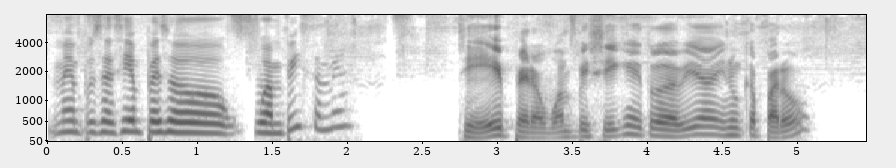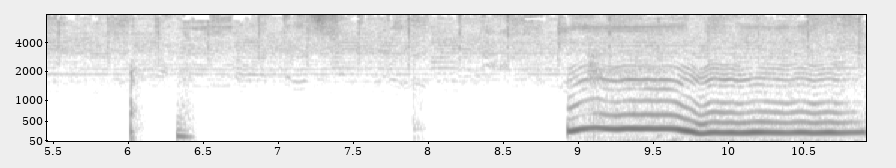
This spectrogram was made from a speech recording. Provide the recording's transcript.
Me, Pues así empezó One Piece también. Sí, pero One Piece sigue todavía y nunca paró. Mm.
